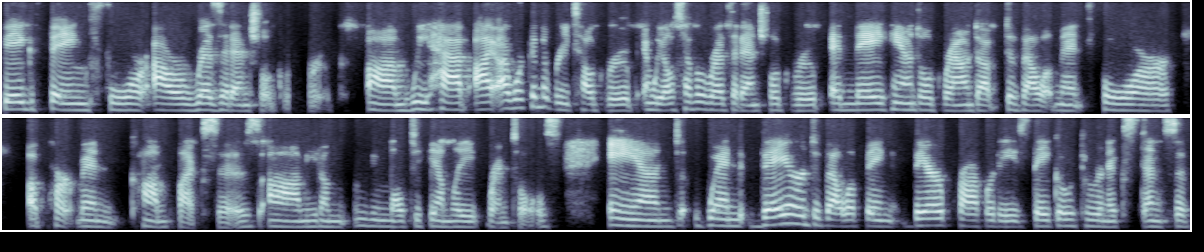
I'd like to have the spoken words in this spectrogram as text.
big thing for our residential group. Um, we have, I, I work in the retail group, and we also have a residential group, and they handle ground up development for apartment complexes, um, you know, multifamily rentals. And when they are developing their properties, they go through an extensive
